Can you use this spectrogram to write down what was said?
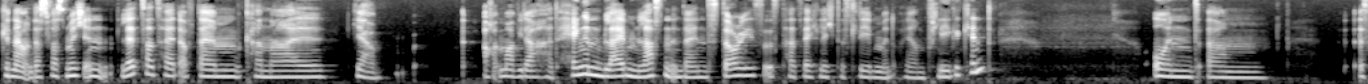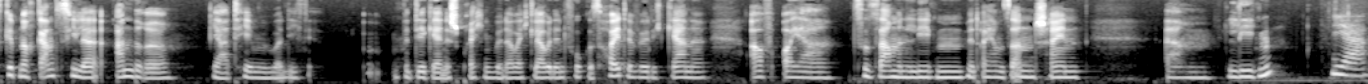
Genau, und das, was mich in letzter Zeit auf deinem Kanal, ja, auch immer wieder hat hängen bleiben lassen in deinen Stories, ist tatsächlich das Leben mit eurem Pflegekind. Und ähm, es gibt noch ganz viele andere ja, Themen, über die ich mit dir gerne sprechen würde. Aber ich glaube, den Fokus heute würde ich gerne auf euer Zusammenleben mit eurem Sonnenschein ähm, legen. Ja.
